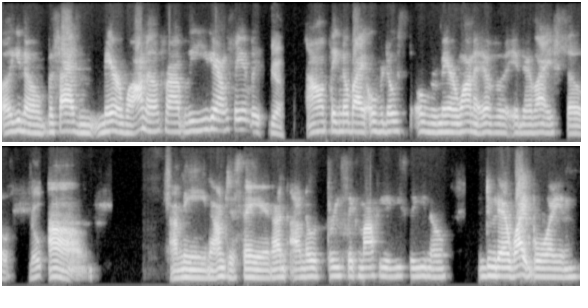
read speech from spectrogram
uh, you know besides marijuana probably you get what i'm saying but Yeah. i don't think nobody overdosed over marijuana ever in their life so Nope. um i mean i'm just saying i, I know three six mafia used to you know do that white boy and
